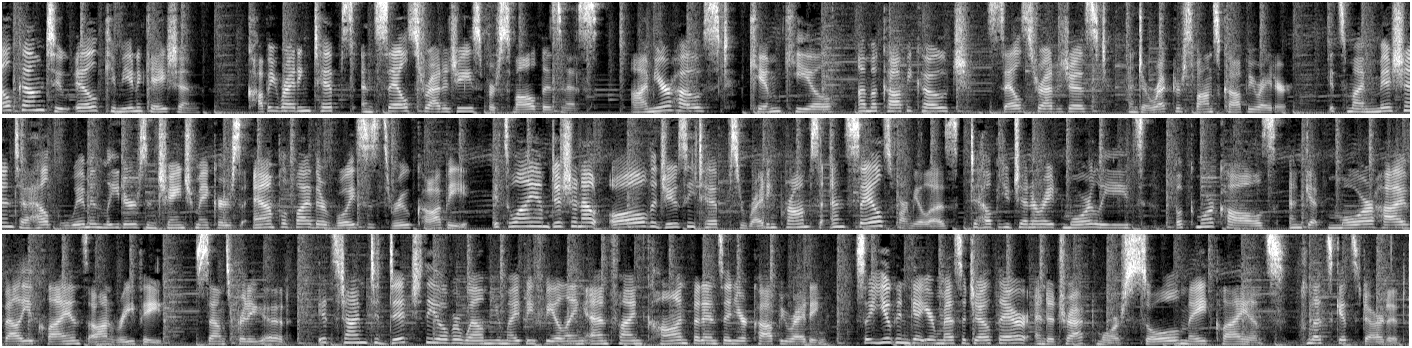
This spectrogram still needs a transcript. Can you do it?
Welcome to Ill Communication copywriting tips and sales strategies for small business. I'm your host, Kim Kiel. I'm a copy coach, sales strategist, and direct response copywriter. It's my mission to help women leaders and changemakers amplify their voices through copy. It's why I'm dishing out all the juicy tips, writing prompts, and sales formulas to help you generate more leads, book more calls, and get more high value clients on repeat. Sounds pretty good. It's time to ditch the overwhelm you might be feeling and find confidence in your copywriting so you can get your message out there and attract more soulmate clients. Let's get started.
